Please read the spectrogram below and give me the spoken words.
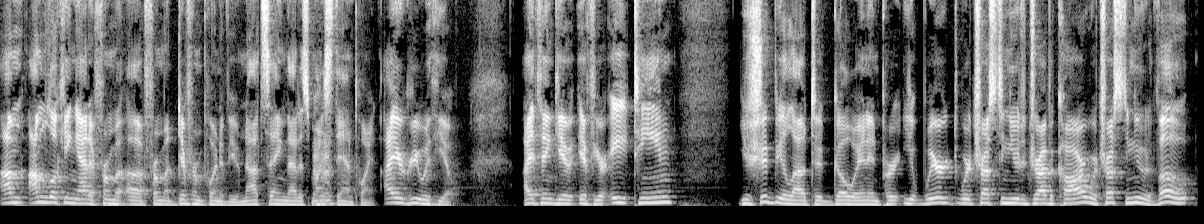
I'm I'm looking at it from a, uh, from a different point of view. Not saying that is my standpoint. I agree with you. I think if, if you're 18, you should be allowed to go in and per, we're we're trusting you to drive a car. We're trusting you to vote.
